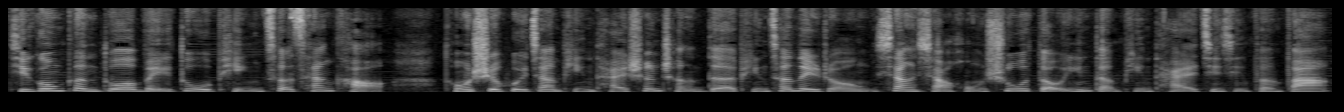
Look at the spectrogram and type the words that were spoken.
提供更多维度评测参考。同时，会将平台生成的评测内容向小红书、抖音等平台进行分发。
